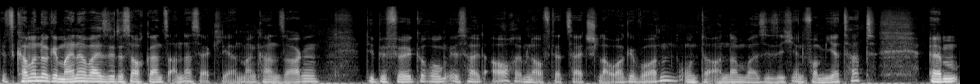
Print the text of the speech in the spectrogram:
Jetzt kann man nur gemeinerweise das auch ganz anders erklären. Man kann sagen, die Bevölkerung ist halt auch im Laufe der Zeit schlauer geworden, unter anderem, weil sie sich informiert hat. Ähm,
